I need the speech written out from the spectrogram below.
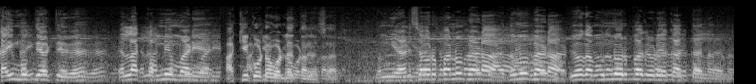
ಕೈ ಮುಗ್ದು ಹೇಳ್ತೀವಿ. ಎಲ್ಲ ಕಮ್ಮಿ ಮಾಡಿ. ಅಕ್ಕಿ ಕೊಟ್ರೆ ಒಳ್ಳೆ ತಾನೆ ಸರ್? ನಮ್ಗೆ ಎರಡ್ ಸಾವಿರ ರೂಪಾಯಿನೂ ಬೇಡ ಅದನ್ನು ಬೇಡ. ಇವಾಗ ಮುನ್ನೂರು ರೂಪಾಯಿ ದುಡಿಯೋಕ್ಕಾಗ್ತಾ ಆಗ್ತಾ ಇಲ್ಲ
